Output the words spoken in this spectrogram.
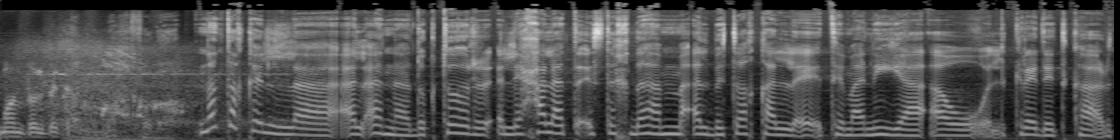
منذ البدء. ننتقل الآن دكتور لحالة استخدام البطاقة الائتمانية أو الكريدت كارد.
